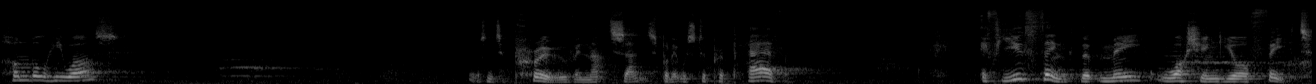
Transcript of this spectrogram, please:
humble he was? It wasn't to prove in that sense, but it was to prepare them. If you think that me washing your feet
